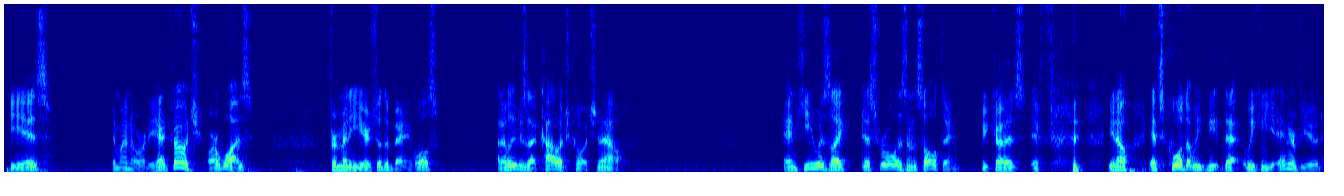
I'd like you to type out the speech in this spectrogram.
he is a minority head coach or was for many years with the Bengals and I believe he's a college coach now. And he was like, "This rule is insulting because if you know, it's cool that we need that we can get interviewed,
